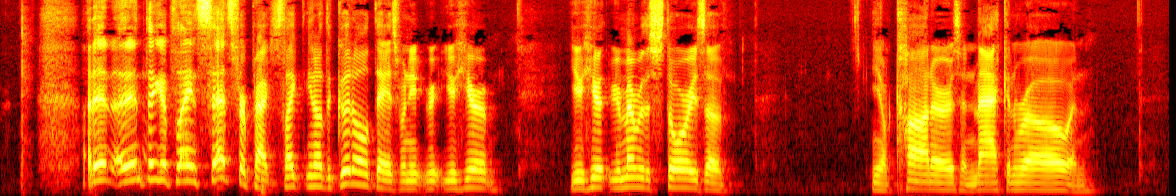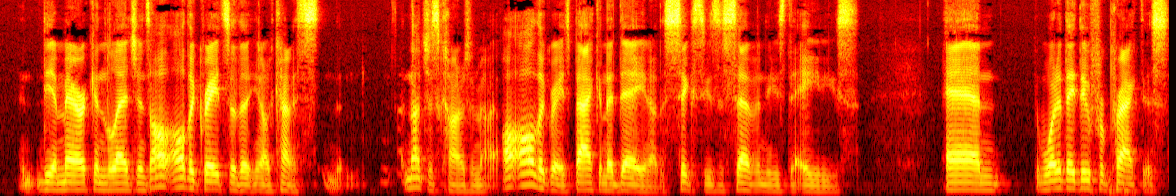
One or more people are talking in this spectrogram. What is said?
I didn't, I didn't think of playing sets for practice. Like, you know, the good old days when you, you hear, you hear, you remember the stories of, you know, Connors and McEnroe and the American legends, all, all the greats of the, you know, kind of not just and all, all the greats back in the day, you know, the 60s, the 70s, the 80s. And what did they do for practice?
